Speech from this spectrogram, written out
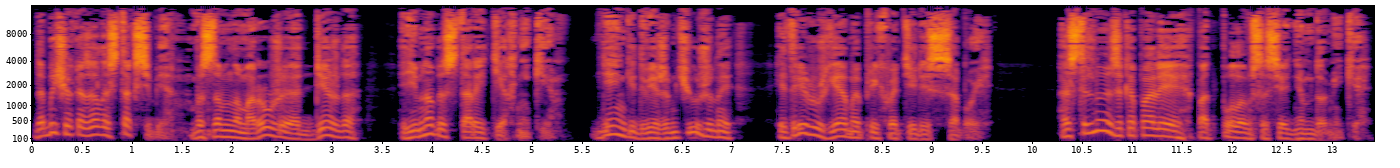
Добыча оказалась так себе. В основном оружие, одежда и немного старой техники. Деньги, две жемчужины и три ружья мы прихватили с собой. Остальное закопали под полом в соседнем домике.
